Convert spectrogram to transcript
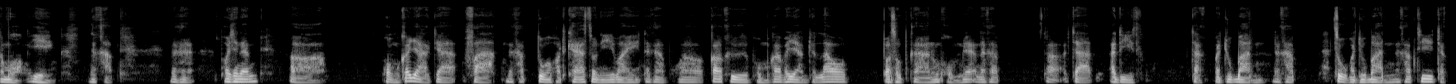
สมองเองนะครับนะฮะเพราะฉะนั้นผมก็อยากจะฝากนะครับตัวพอดแคสต์ตัวนี้ไว้นะครับก็คือผมก็พยายามจะเล่าประสบการณ์ของผมเนี่ยนะครับ จากอดีตจากปัจจุบันนะครับ สู่ปัจจุบันนะครับ ที่จาก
